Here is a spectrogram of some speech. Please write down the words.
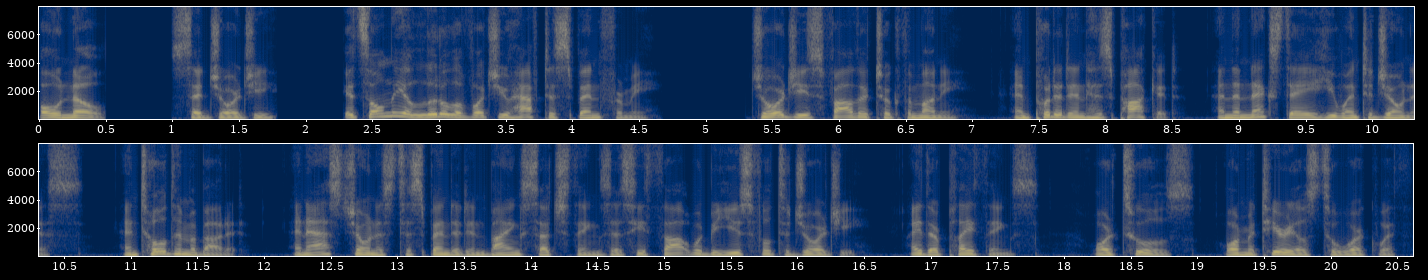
Oh no, said Georgie. It's only a little of what you have to spend for me. Georgie's father took the money, and put it in his pocket, and the next day he went to Jonas, and told him about it, and asked Jonas to spend it in buying such things as he thought would be useful to Georgie, either playthings, or tools, or materials to work with.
